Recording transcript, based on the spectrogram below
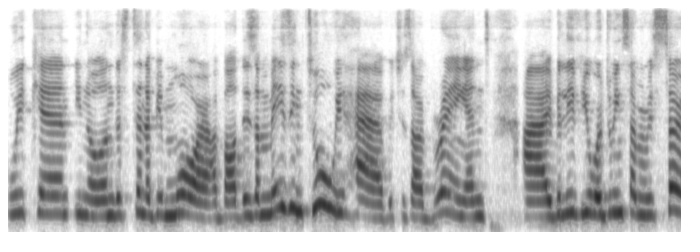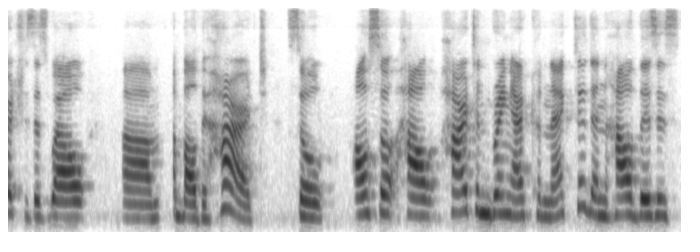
we can you know understand a bit more about this amazing tool we have which is our brain. And i believe you were doing some researches as well um, about the heart. So also how heart and brain are connected and how this is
